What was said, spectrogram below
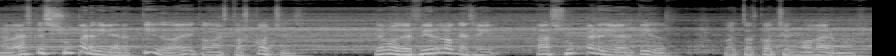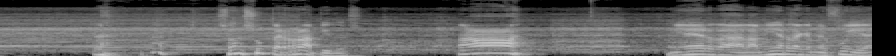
La verdad es que es súper divertido, ¿eh? Con estos coches. Debo decirlo que sí, está súper divertido con estos coches modernos. Son súper rápidos. ¡Ah! Mierda, la mierda que me fui, ¿eh?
